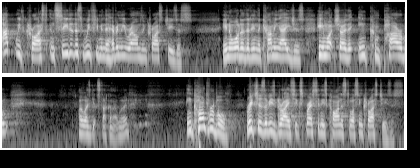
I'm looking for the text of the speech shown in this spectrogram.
up with Christ and seated us with him in the heavenly realms in Christ Jesus, in order that in the coming ages he might show the incomparable. I always get stuck on that word. Incomparable riches of his grace expressed in his kindness to us in Christ Jesus.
